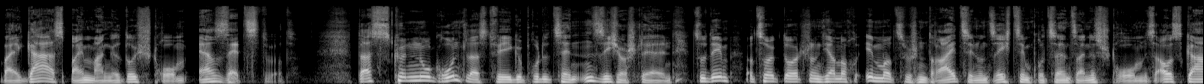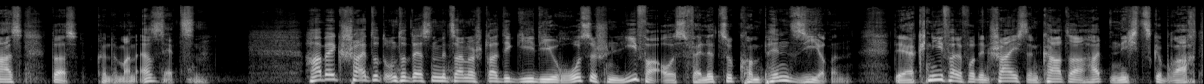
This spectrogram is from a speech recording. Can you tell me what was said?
weil Gas beim Mangel durch Strom ersetzt wird. Das können nur grundlastfähige Produzenten sicherstellen. Zudem erzeugt Deutschland ja noch immer zwischen 13 und 16 Prozent seines Stroms aus Gas. Das könnte man ersetzen. Habeck scheitert unterdessen mit seiner Strategie, die russischen Lieferausfälle zu kompensieren. Der Kniefall vor den Scheichs in Katar hat nichts gebracht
